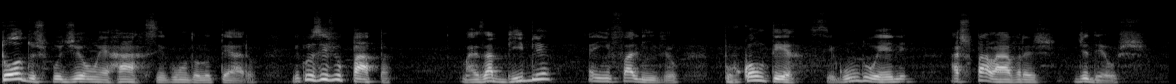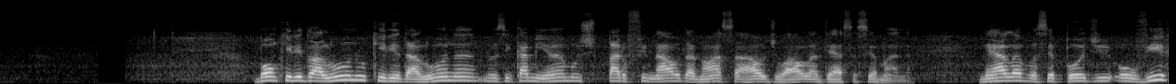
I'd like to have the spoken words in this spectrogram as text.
Todos podiam errar, segundo Lutero, inclusive o Papa, mas a Bíblia é infalível, por conter, segundo ele, as palavras de Deus. Bom, querido aluno, querida aluna, nos encaminhamos para o final da nossa audioaula dessa semana. Nela você pôde ouvir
